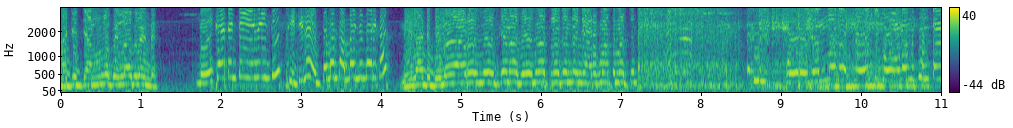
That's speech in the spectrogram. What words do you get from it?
నాకు జన్మలో పెళ్ళి అవుతులేండి మేకాదంటే ఏమైంది సిటీలో ఎంతమంది అమ్మాయిలు ఉన్నారుగా నీలాంటి బిలో యావరేజ్ ఫేస్గా నా ఫేస్ నచ్చలేదంటే ఇంకెవరికి మాత్రం నచ్చింది జన్మ నా ఫేస్ గోడనుకుంటా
